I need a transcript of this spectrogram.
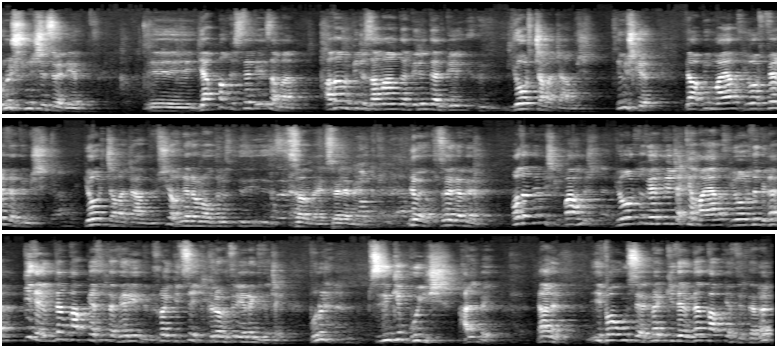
Bunu şunun için söyleyeyim. Ee, yapmak istediğin zaman adamın biri zamanında birinden bir yoğurt çalacakmış. Demiş ki ya bir mayalık yoğurt ver de demiş. Yoğurt çalacağım demiş. Yok neren olduğunu e, sormayın, söylemeyin. Yok yok söylemeyin. O da demiş ki bakmış yoğurdu vermeyecek ya mayalık yoğurdu bile git evinden kap getir de vereyim demiş. Ulan gitse iki kilometre yere gidecek. Bunu sizinki bu iş Halil Bey. Yani ipe un sermek, git evinden kap getir demek.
